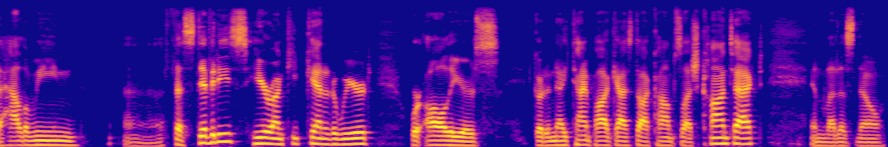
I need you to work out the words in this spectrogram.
the Halloween uh, festivities here on Keep Canada Weird, we're all ears. Go to nighttimepodcast.com slash contact and let us know.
